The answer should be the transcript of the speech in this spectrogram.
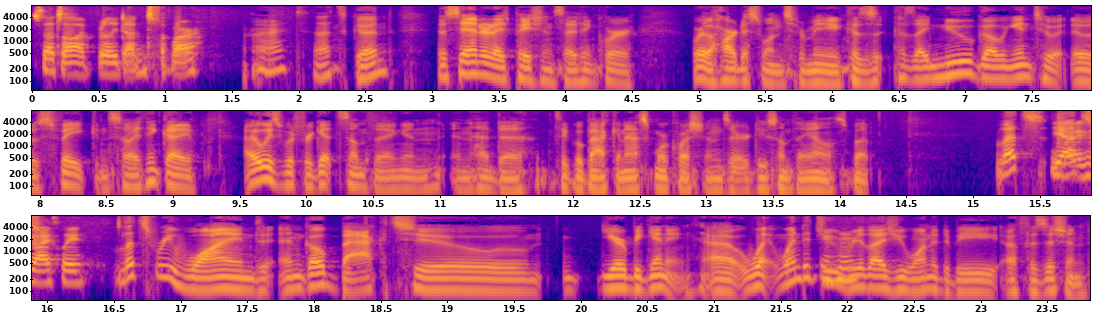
So that's all I've really done so far. All right, that's good. The standardized patients, I think, were were the hardest ones for me because because I knew going into it it was fake, and so I think I I always would forget something and and had to to go back and ask more questions or do something else, but. Let's yeah let's, exactly. Let's rewind and go back to your beginning. Uh, when, when did you mm-hmm. realize you wanted to be a physician?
